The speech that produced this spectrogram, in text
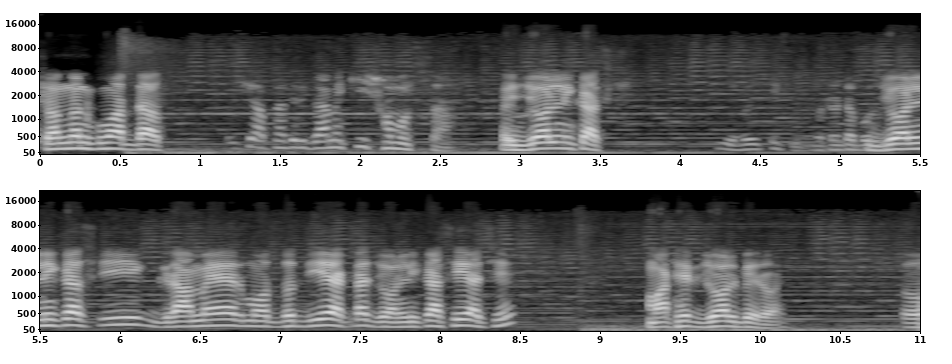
চন্দন কুমার দাস। বলছি আপনাদের গ্রামে কি সমস্যা? ওই জল নিকাশি। কি হয়েছে কি? ঘটনাটা বলুন। জল নিকাশি গ্রামের মধ্য দিয়ে একটা জল নিকাশি আছে মাঠের জল বেরোয়। তো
